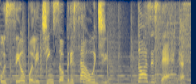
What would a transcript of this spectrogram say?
o seu boletim sobre saúde. Dose Certa.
